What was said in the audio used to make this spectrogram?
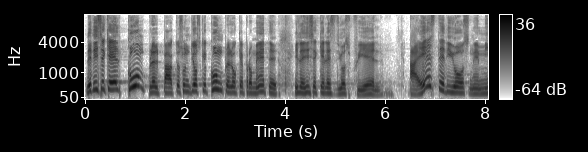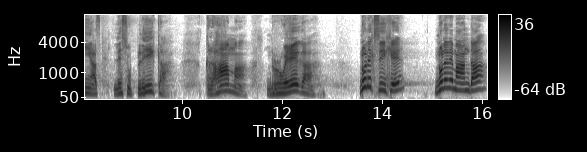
le dice que Él cumple el pacto, es un Dios que cumple lo que promete. Y le dice que Él es Dios fiel. A este Dios, Nehemías, le suplica, clama, ruega, no le exige, no le demanda,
